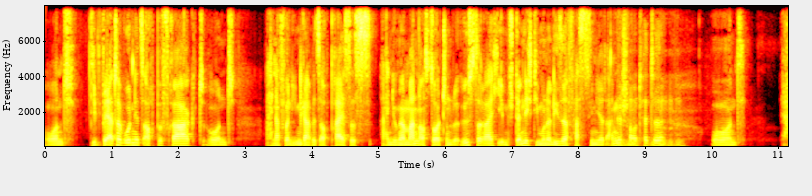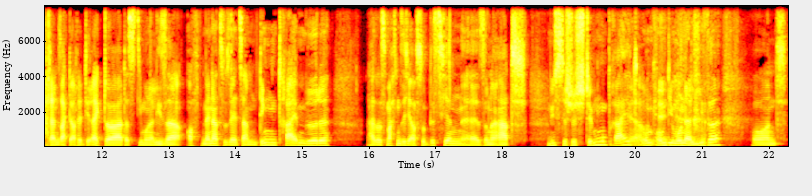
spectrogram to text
Und die Wärter wurden jetzt auch befragt und einer von ihnen gab jetzt auch preis, dass ein junger Mann aus Deutschland oder Österreich eben ständig die Mona Lisa fasziniert angeschaut hätte. Mhm. Und ja, dann sagt auch der Direktor, dass die Mona Lisa oft Männer zu seltsamen Dingen treiben würde. Also es machten sich auch so ein bisschen äh, so eine Art mystische Stimmung breit Ja, um, okay. um die Mona Lisa. Und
